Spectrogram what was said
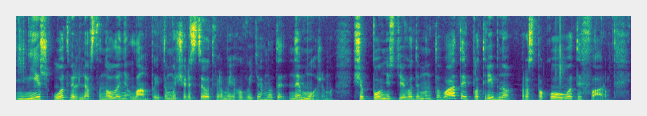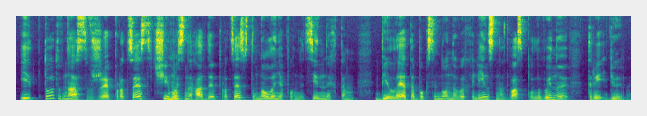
ніж отвір для встановлення лампи. І тому через цей отвір ми його витягнути не можемо. Щоб повністю його демонтувати, потрібно розпаковувати фару. І тут в нас вже процес чимось нагадує процес встановлення повноцінних там білет або ксенонових лінз на 2,5-3 дюйми.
